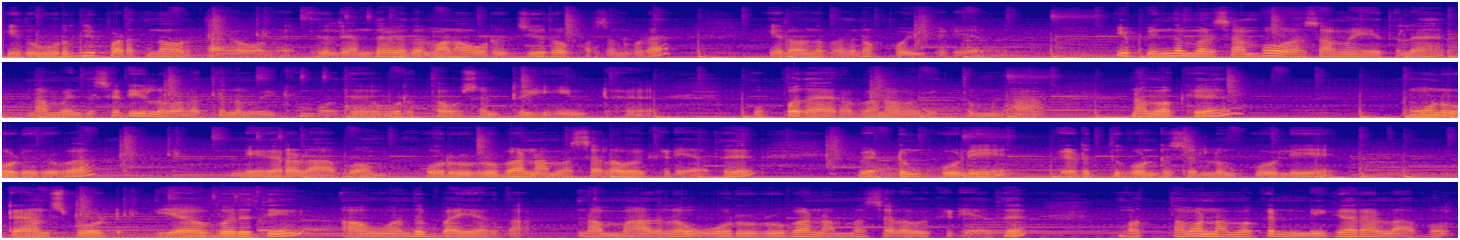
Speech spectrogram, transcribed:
இது உறுதிப்படுத்தின ஒரு தகவல். இதில் எந்த விதமான ஒரு ஜீரோ பர்சன்ட் கூட இதில் வந்து பார்த்திங்கன்னா போய் கிடையாது. இப்போ இந்த மாதிரி சம்பவ சமயத்தில் நம்ம இந்த செடிகளை வளர்த்து நம்ம விற்கும்போது ஒரு தௌசண்ட் ட்ரீ இன்ட்டு முப்பதாயிரம் ரூபாய் நம்ம விற்றோம்னா நமக்கு மூணு கோடி ரூபா நிகர லாபம். ஒரு ரூபாய் நம்ம செலவு கிடையாது. வெட்டும் கூலி எடுத்து கொண்டு செல்லும் கூலி டிரான்ஸ்போர்ட் எவ்ரி திங் அவங்க வந்து பையர் தான். நம்ம அதில் ஒரு ரூபா நம்ம செலவு கிடையாது. மொத்தமாக நமக்கு நிகர லாபம்.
